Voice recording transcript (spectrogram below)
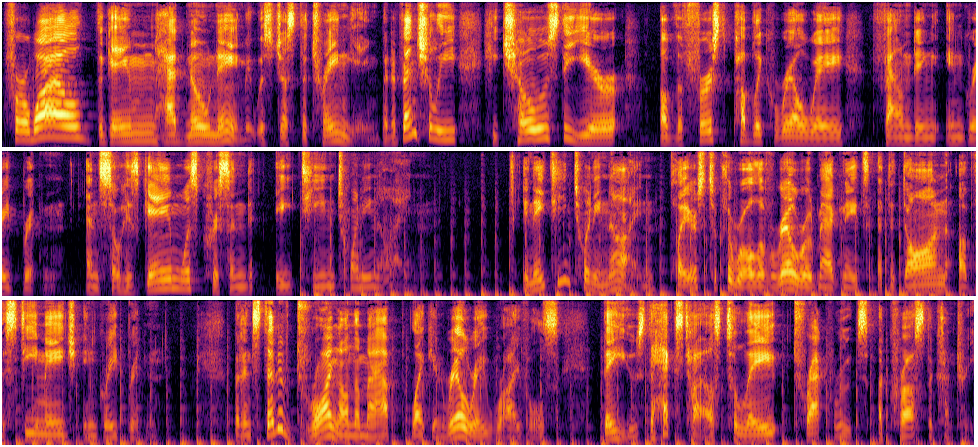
For a while, the game had no name, it was just the train game, but eventually he chose the year of the first public railway founding in Great Britain, and so his game was christened 1829. In 1829, players took the role of railroad magnates at the dawn of the steam age in Great Britain. But instead of drawing on the map like in railway rivals, they used the hex tiles to lay track routes across the country.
